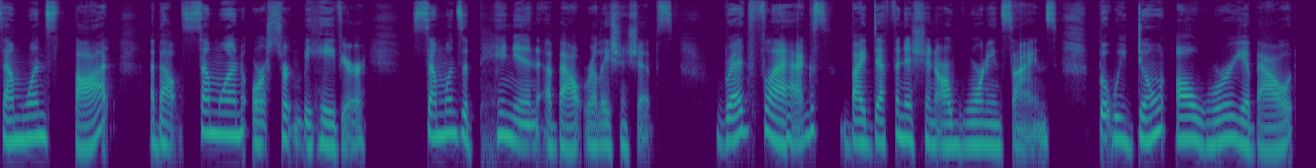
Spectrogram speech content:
someone's thought about someone or a certain behavior, someone's opinion about relationships. Red flags, by definition, are warning signs, but we don't all worry about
